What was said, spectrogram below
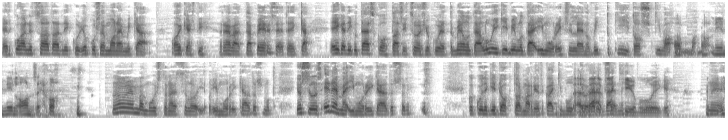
että kunhan nyt saataan niinku joku semmonen, mikä oikeasti räväyttää perseet, eikä, eikä niinku tässä kohtaa sit se olisi joku, että meillä on tää Luigi, milloin tää Imuri, silleen, no vittu kiitos, kiva no, homma. No niin, niillä on se, joo. No en mä muista että sillä on imuri käytössä, mutta jos sillä olisi enemmän imuri käytössä, niin kun kuitenkin Dr. Mario ja kaikki muutkin on erikseen. Vacuum niin... Luigi. niin.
